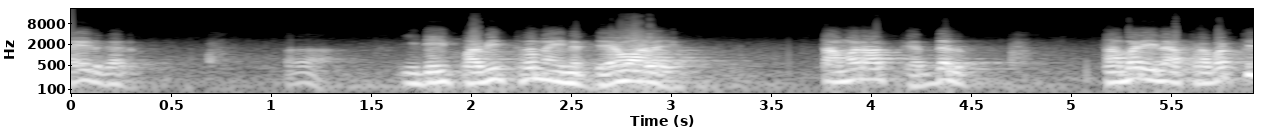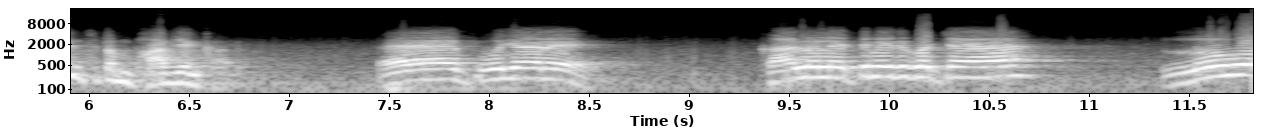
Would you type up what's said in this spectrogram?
రాయుడు గారు. ఇది పవిత్రమైన దేవాలయం. తమరా పెద్దలు. తమరు ఇలా ప్రవర్తించడం భావ్యం కాదు. ఏ పూజారి కళ్ళు నెత్తి మీదకి వచ్చాయా? నువ్వు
